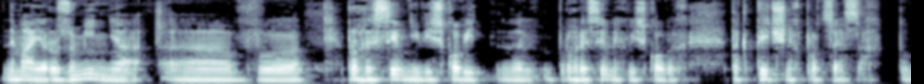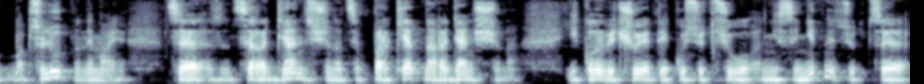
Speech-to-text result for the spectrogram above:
немає розуміння е, в прогресивній військовій е, прогресивних військових тактичних процесах. То абсолютно немає. Це це радянщина, це паркетна радянщина. І коли ви чуєте якусь цю нісенітницю, це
